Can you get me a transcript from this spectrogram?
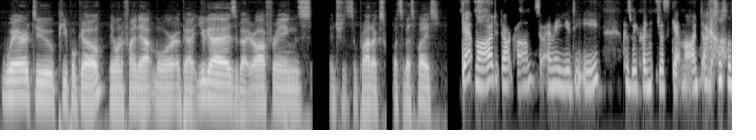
Where do people go? They want to find out more about you guys, about your offerings, interests and products. What's the best place? Getmaude.com. So M A U D E, because we couldn't just getmaude.com.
